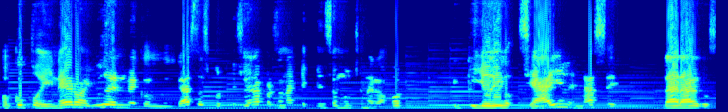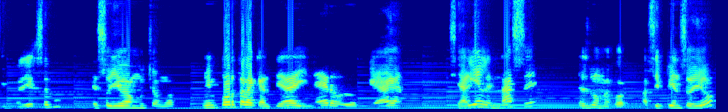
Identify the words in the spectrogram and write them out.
ocupo dinero, ayúdenme con mis gastos, porque soy una persona que piensa mucho en el amor y, yo digo, si a alguien le nace dar algo sin pedírselo, eso lleva mucho amor. No importa la cantidad de dinero, lo que hagan, si a alguien le nace, es lo mejor. Así pienso yo.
